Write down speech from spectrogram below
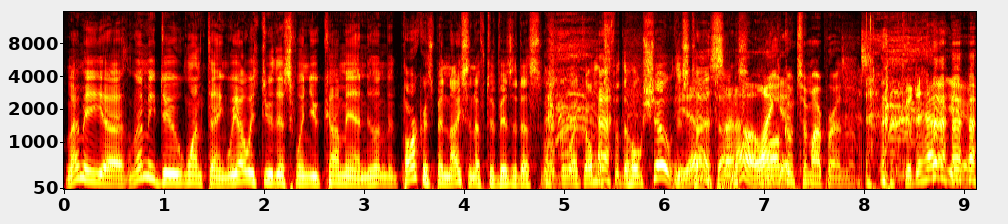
let me uh, let me do one thing. We always do this when you come in. Parker's been nice enough to visit us, like almost for the whole show this yes, time. I know. I like Welcome it. to my presence. Good to have you here.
